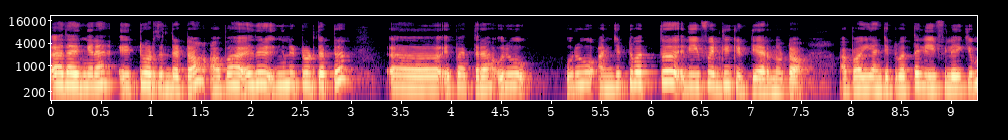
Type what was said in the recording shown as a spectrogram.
അതായത് ഇങ്ങനെ ഇട്ട് കൊടുത്തിട്ടുണ്ട് കേട്ടോ. അപ്പോൾ ഇത് ഇങ്ങനെ ഇട്ട് കൊടുത്തിട്ട് ഇപ്പോൾ എത്ര? ഒരു ഒരു അഞ്ചെട്ട് പത്ത് ലീഫ് എനിക്ക് കിട്ടിയായിരുന്നു കേട്ടോ. അപ്പോൾ ഈ അഞ്ചെട്ട് പത്ത് ലീഫിലേക്കും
